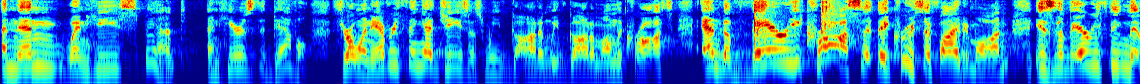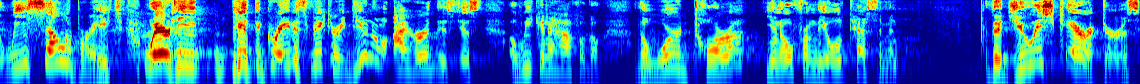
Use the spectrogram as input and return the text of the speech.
And then when he's spent, and here's the devil throwing everything at Jesus. We've got him, we've got him on the cross. And the very cross that they crucified him on is the very thing that we celebrate where he did the greatest victory. Do you know, I heard this just a week and a half ago. The word Torah, you know, from the Old Testament, the Jewish characters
